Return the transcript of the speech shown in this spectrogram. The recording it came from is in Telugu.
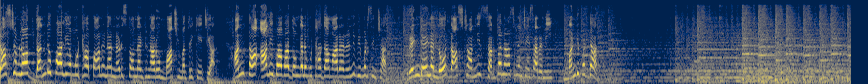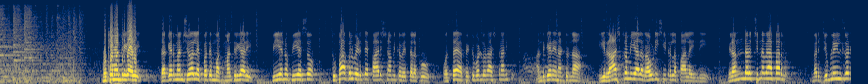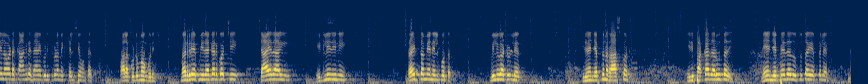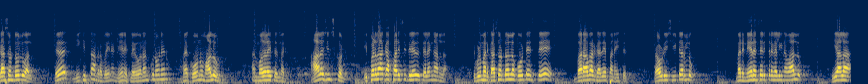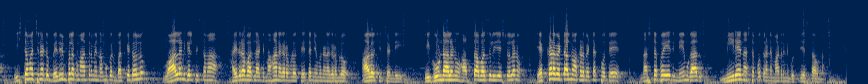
రాష్ట్రంలో దండుపాల్య ముఠా పాలన నడుస్తోందంటున్నారు మాజీ మంత్రి కేటీఆర్. అంతా ఆలీబాబా దొంగల ముఠాగా మారారని విమర్శించారు. రెండేళ్ళలో రాష్ట్రాన్ని సర్వనాశనం చేశారని మండిపడ్డారు. ముఖ్యమంత్రి గారి దగ్గర మనిషో లేకపోతే మంత్రి గారి పిఎన్ఓ పిఎస్ఓ తుపాకులు పెడితే పారిశ్రామికవేత్తలకు వస్తాయా పెట్టుబడులు రాష్ట్రానికి? అందుకే నేను అంటున్నా ఈ రాష్ట్రం ఇవాళ రౌడీ షీటర్ల పాలైంది. మీరందరూ చిన్న వ్యాపారులు. మరి జుబ్లీ హిల్స్లో నిలబడ్డ కాంగ్రెస్ ఆయన గురించి కూడా మీకు తెలిసే ఉంటుంది. వాళ్ళ కుటుంబం గురించి. మరి రేపు మీ దగ్గరకు వచ్చి ఛాయ్ తాగి ఇడ్లీ తిని రైట్ తమ్మి అని వెళ్ళిపోతారు. బిల్లు కట్టుడు లేదు. ఇది నేను చెప్తున్నా రాసుకోండి. ఇది పక్కా జరుగుతుంది. నేను చెప్పేది అది ఉత్తుతా చెప్తలేను. గసంటోళ్ళు వాళ్ళు. ఏ నీకు ఇస్తాను రా భయ్ నేను ఎట్లా ఏమని అనుకున్నావు నేను? మరి కోను మాలు అని మొదలవుతుంది మరి. ఆలోచించుకోండి. ఇప్పటిదాకా పరిస్థితి లేదు తెలంగాణలో. ఇప్పుడు మరి గసొంటోల్లో కోటేస్తే బరాబర్ గదే పని అవుతుంది రౌడీ షీటర్లు మరి నేర చరిత్ర కలిగిన వాళ్ళు ఇవాళ ఇష్టం వచ్చినట్టు బెదిరింపులకు మాత్రమే నమ్ముకొని బతికేటోళ్ళు వాళ్ళని గెలిపిస్తామా? హైదరాబాద్ లాంటి మహానగరంలో చైతన్యం ఉన్న నగరంలో ఆలోచించండి. ఈ గూండాలను హఫ్తా వసూలు చేసేటోళ్ళను ఎక్కడ పెట్టాలనో అక్కడ పెట్టకపోతే నష్టపోయేది మేము కాదు. మీరే నష్టపోతారనే మాట నేను గుర్తు చేస్తా ఉన్నా.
